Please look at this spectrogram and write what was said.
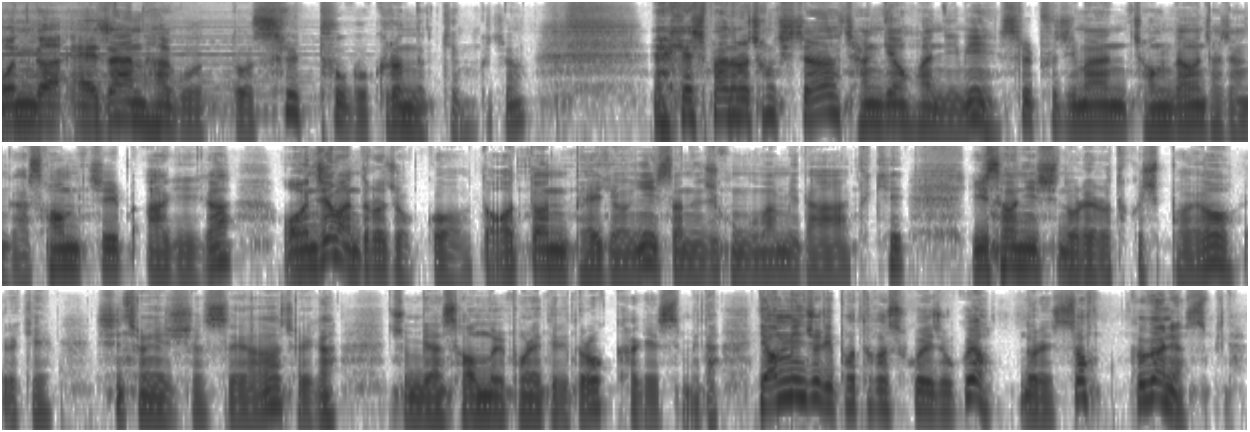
뭔가 애잔하고 또 슬프고 그런 느낌 그죠? 네, 게시판으로 청취자 장경환님이 슬프지만 정다운 자장가 섬집 아기가 언제 만들어졌고 또 어떤 배경이 있었는지 궁금합니다. 특히 이선희 씨 노래로 듣고 싶어요. 이렇게 신청해 주셨어요. 저희가 준비한 선물 보내드리도록 하겠습니다. 연민주 리포터가 수고해줬고요. 노래 속 그건이었습니다.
